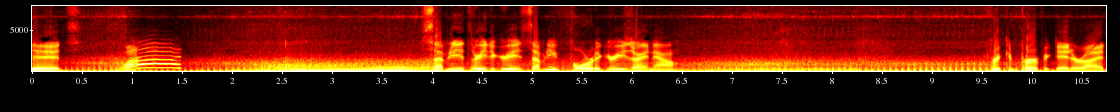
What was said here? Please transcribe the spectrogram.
Dudes. What? 73 degrees, 74 degrees right now. Freaking perfect day to ride.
